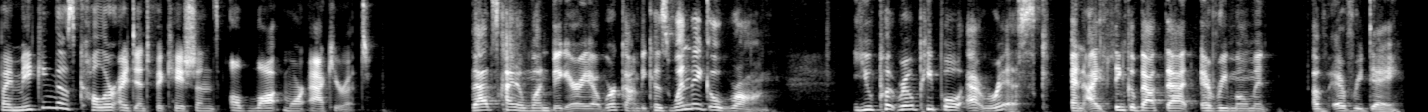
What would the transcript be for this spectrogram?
by making those color identifications a lot more accurate. That's kind of one big area I work on because when they go wrong, you put real people at risk. And I think about that every moment of every day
